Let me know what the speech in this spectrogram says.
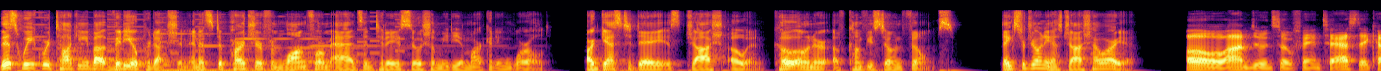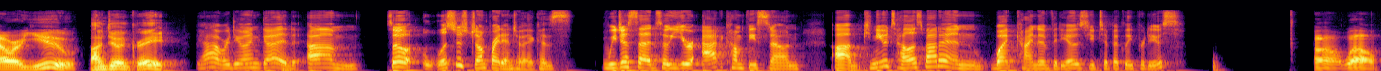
This week, we're talking about video production and its departure from long form ads in today's social media marketing world. Our guest today is Josh Owen, co owner of Comfy Stone Films. Thanks for joining us, Josh. How are you? Oh, I'm doing so fantastic. How are you? I'm doing great. Yeah, we're doing good. Um, so let's just jump right into it because we just said so you're at Comfy Stone. Um, can you tell us about it and what kind of videos you typically produce? Oh well,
